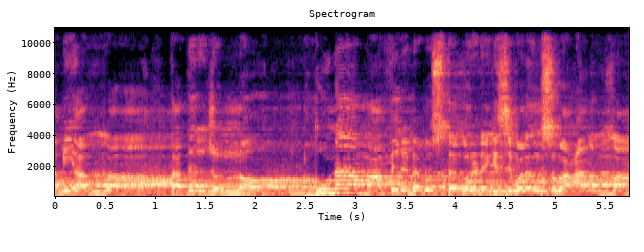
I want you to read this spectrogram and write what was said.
আমি আল্লাহ তাদের জন্য গুনাহ মাফের ব্যবস্থা করে রেখেছি। বলেন, সুবহানাল্লাহ।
